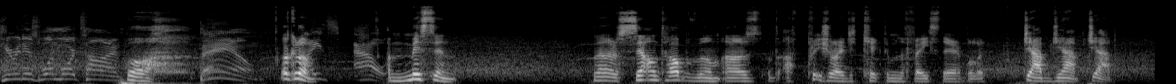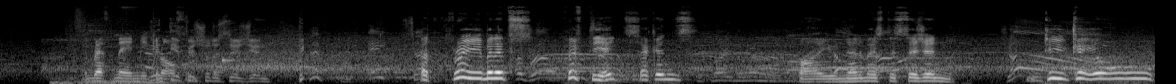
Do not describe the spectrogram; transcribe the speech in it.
Here it is one more time. Oh, Bam. look at him. I'm missing. And then I was sat on top of him, and I was, I'm pretty sure I just kicked him in the face there, but like, jab, jab, jab. The ref made me get off official decision. At 3 minutes, 58 seconds, by unanimous decision, TKO.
